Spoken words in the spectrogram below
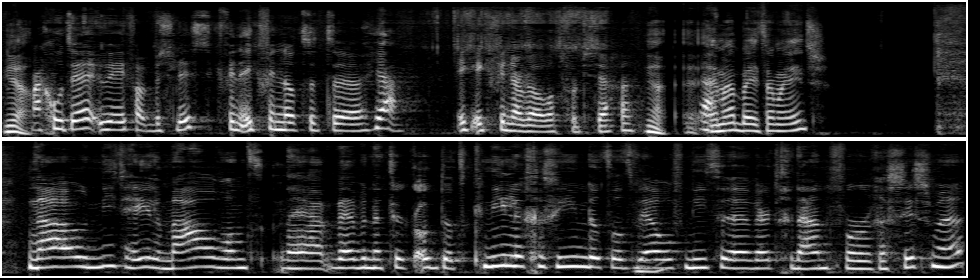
Ja. Maar goed, hè, UEFA beslist. Ik vind, ik vind dat het, uh, ja, ik, ik vind daar wel wat voor te zeggen. Ja. ja. Emma, ben je het daarmee eens? Nou, niet helemaal. Want nou ja, we hebben natuurlijk ook dat knielen gezien, dat dat wel of niet uh, werd gedaan voor racisme.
